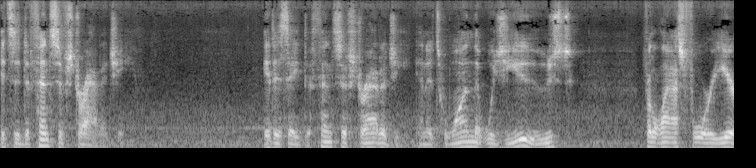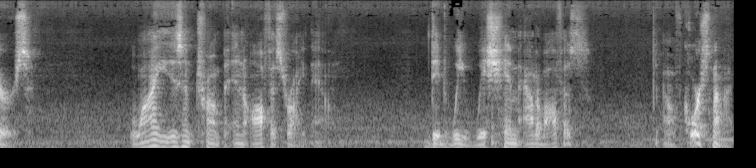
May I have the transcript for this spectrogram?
It's a defensive strategy. It is a defensive strategy, and it's one that was used for the last four years. Why isn't Trump in office right now? Did we wish him out of office? No, of course not.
